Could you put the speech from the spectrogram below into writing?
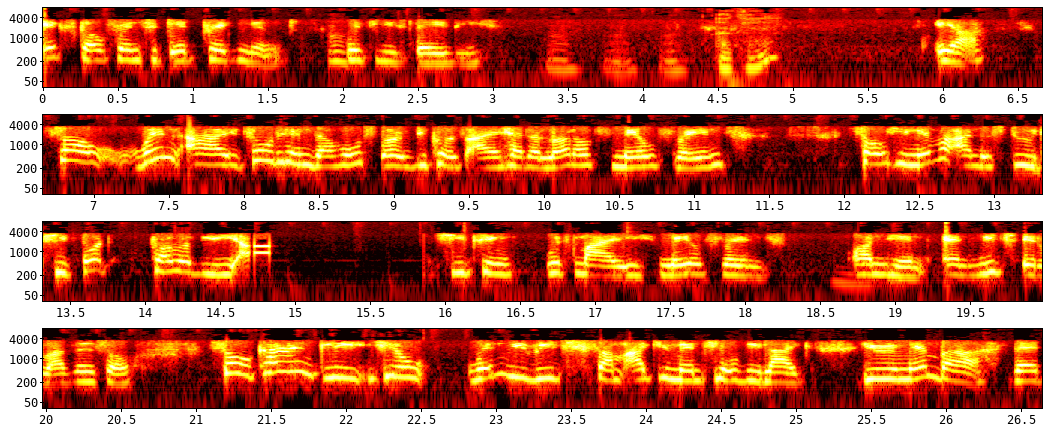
ex-girlfriend to get pregnant Mm. with his baby. Okay. Yeah. So when I told him the whole story, because I had a lot of male friends, so he never understood. He thought probably I was cheating with my male friends on him, and which it wasn't so. So currently, he'll when we reach some argument, he'll be like, "You remember that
